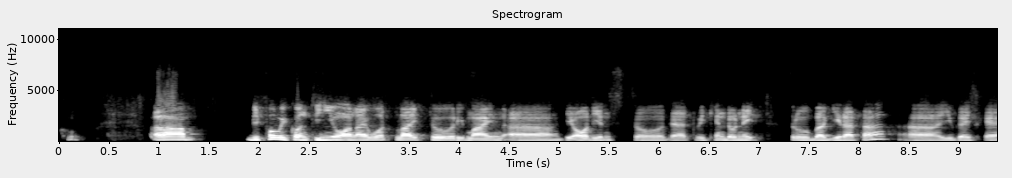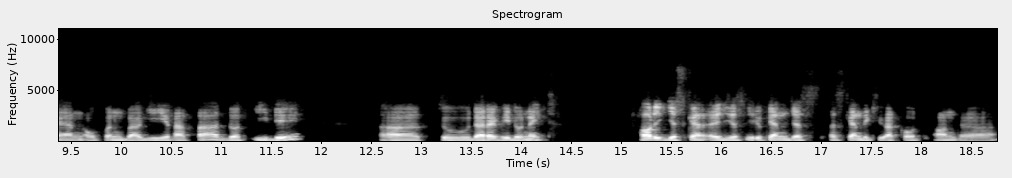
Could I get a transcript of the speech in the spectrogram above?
cool. Um, before we continue on, I would like to remind uh, the audience so that we can donate through Bagirata. Uh, you guys can open bagirata.id uh, to directly donate, or you just can uh, just you can just scan the QR code on the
